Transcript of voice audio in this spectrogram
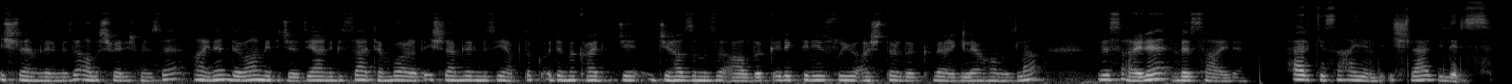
işlemlerimize, alışverişimize aynen devam edeceğiz. Yani biz zaten bu arada işlemlerimizi yaptık. Ödeme kaydedici cihazımızı aldık. Elektriği, suyu açtırdık vergi levhamızla vesaire vesaire. Herkese hayırlı işler dileriz.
